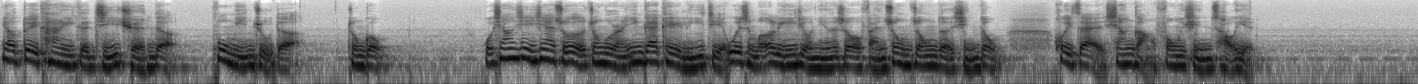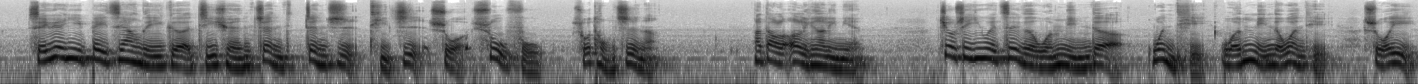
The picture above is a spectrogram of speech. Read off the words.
要对抗一个集权的不民主的中共。我相信现在所有的中国人应该可以理解，为什么二零一九年的时候反送中的行动会在香港风行草野。谁愿意被这样的一个集权政政治体制所束缚、所统治呢？那到了二零二零年，就是因为这个文明的问题，文明的问题，所以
